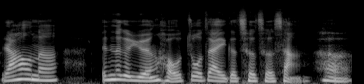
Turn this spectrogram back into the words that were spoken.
然后呢，那个猿猴坐在一个车车上。哼，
